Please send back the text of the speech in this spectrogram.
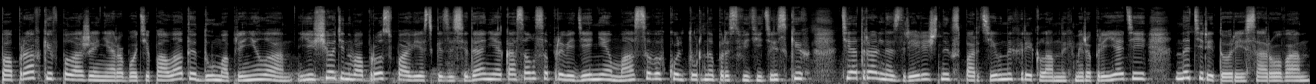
Поправки в положение о работе палаты Дума приняла. Еще один вопрос в повестке заседания касался проведения массовых культурно-просветительских, театрально-зрелищных, спортивных, рекламных мероприятий на территории Сарова.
